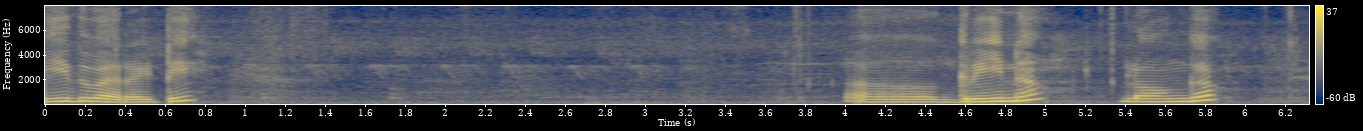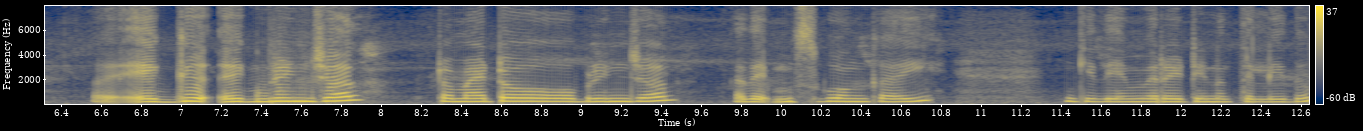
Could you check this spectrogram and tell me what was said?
ఐదు variety green long egg egg brinjal tomato brinjal అదే ముసుగు వంకాయ. ఇంక ఇదేం వెరైటీనో తెలీదు.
